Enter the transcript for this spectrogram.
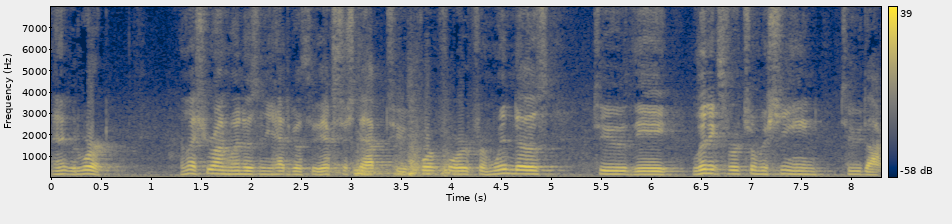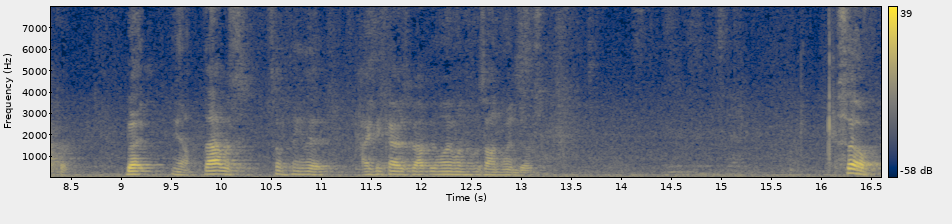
and it would work. Unless you're on Windows and you had to go through the extra step to port forward from Windows to the Linux virtual machine to Docker. But you know, that was something that I think I was about the only one that was on Windows. So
